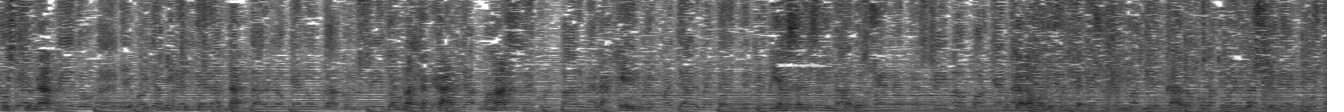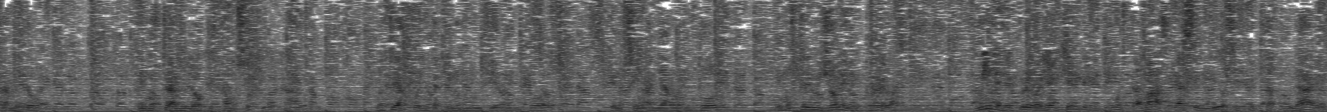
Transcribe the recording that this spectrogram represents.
cuestionar lo que tenés que cuestionar y no atacar más a la gente que piensa distinto a vos? Porque hagamos de cuenta que yo estoy equivocado, como te lo digo siempre, demostrámelo. Demostrámelo que estamos equivocados. ¿No te das cuenta que nos mintieron en todo? Que nos engañaron en todo. Demostré millones de pruebas. Miles de pruebas y hay gente que te muestra más, que hace videos espectaculares.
